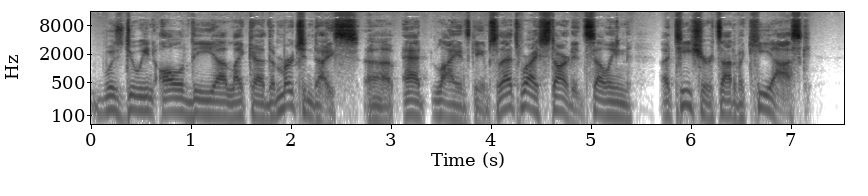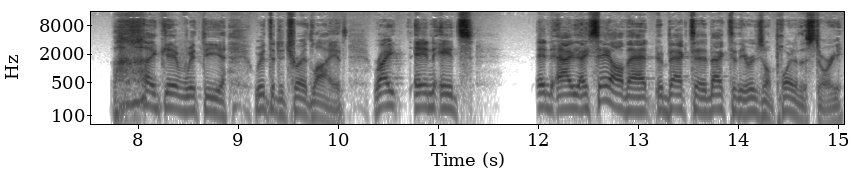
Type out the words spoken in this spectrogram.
was doing all of the uh, like uh, the merchandise uh, at Lions games. So that's where I started selling t-shirts out of a kiosk, like with the with the Detroit Lions, right? And it's and I, I, say all that back to back to the original point of the story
